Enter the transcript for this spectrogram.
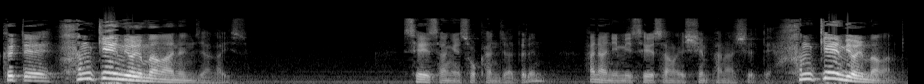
그때 함께 멸망하는 자가 있어요. 세상에 속한 자들은 하나님이 세상을 심판하실 때 함께 멸망합니다.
